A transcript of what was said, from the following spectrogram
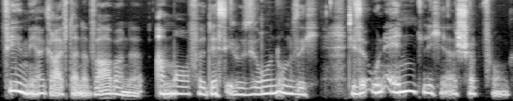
Vielmehr greift eine wabernde, amorphe Desillusion um sich, diese unendliche Erschöpfung,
